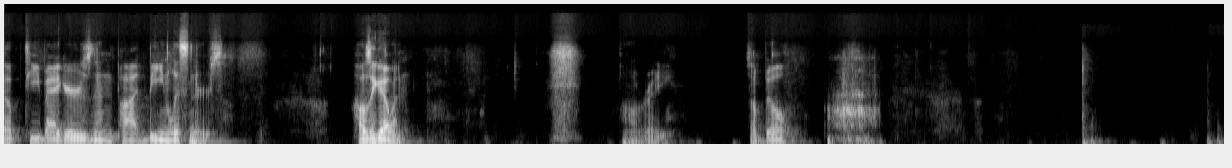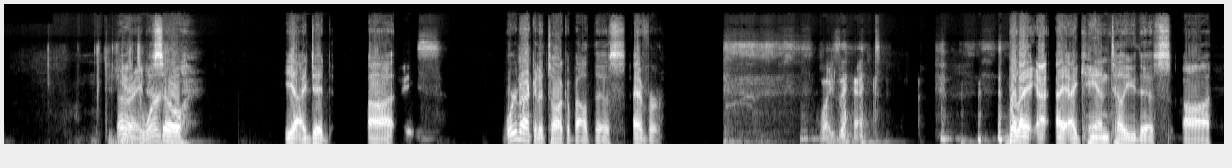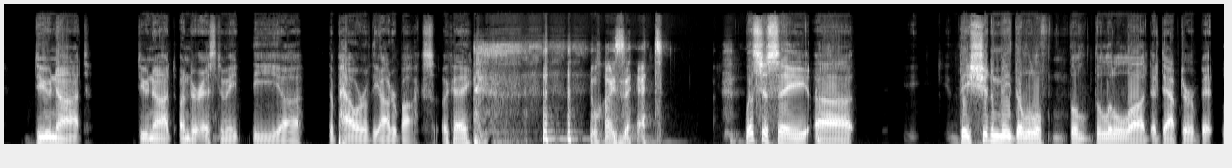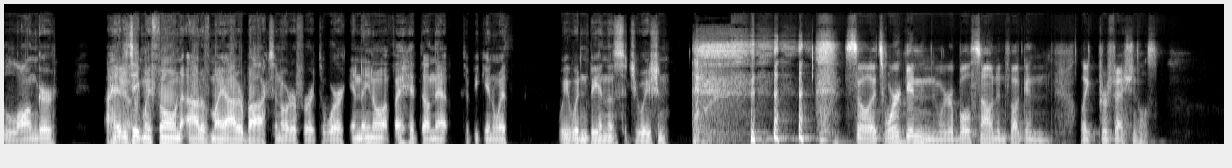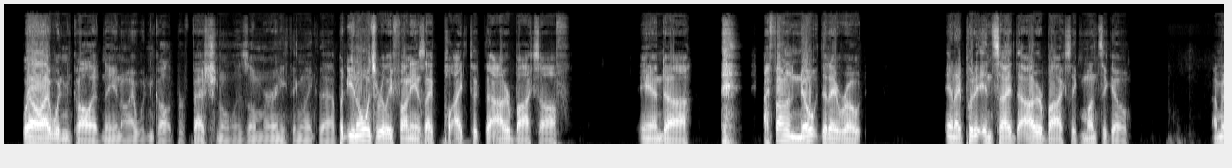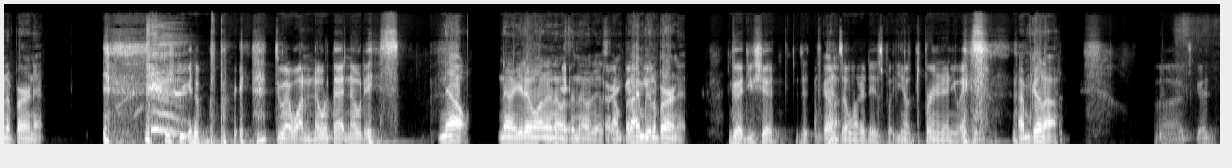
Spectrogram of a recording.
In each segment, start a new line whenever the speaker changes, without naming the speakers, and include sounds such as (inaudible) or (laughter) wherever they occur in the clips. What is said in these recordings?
up, teabaggers and Podbean listeners? How's it going? Alrighty. What's up, Bill? Did you
All
get
right.
to work?
So, yeah, I did. Uh,
Nice.
we're not going to talk about this ever, (laughs)
Why is that?
But I, I, I can tell you this: uh, do not, do not underestimate the uh, the power of the OtterBox. Okay, (laughs)
Why is that?
let's just say uh, they should have made the little the, the little uh, adapter a bit longer. I had
Yeah.
to take my phone out of my OtterBox in order for it to work, and you know, if I had done that to begin with, we wouldn't be in this situation. (laughs)
so it's working, and we're both sounding fucking like professionals.
Well, I wouldn't call it, you know, I wouldn't call it professionalism or anything like that. But you know what's really funny is I I took the OtterBox off, and uh, (laughs) I found a note that I wrote, and I put it inside the OtterBox like months ago. I'm gonna burn it. (laughs)
You're gonna, do I want to know what that note is?
No, no, you don't want to know what the note is.
Right,
Um, but I'm gonna burn it.
Good, you should. It
I'm
depends on what it is, but you know, burn it anyways. (laughs)
I'm gonna.
uh, it's good.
